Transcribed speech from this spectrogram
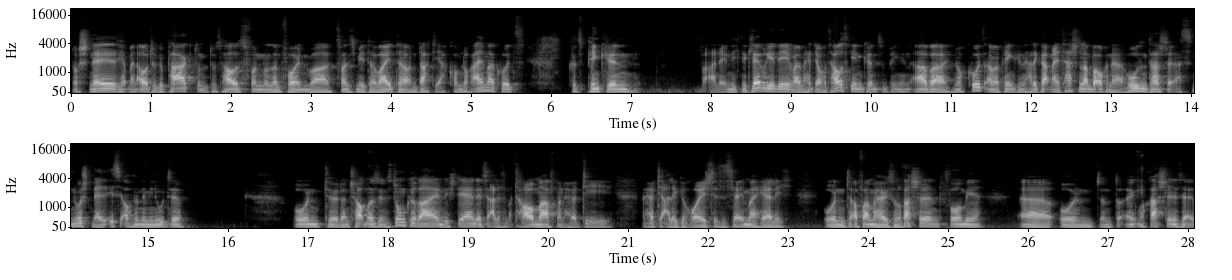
noch schnell, ich habe mein Auto geparkt und das Haus von unseren Freunden war 20 Meter weiter und dachte, ja komm doch einmal kurz, kurz pinkeln. War eine, nicht eine clevere Idee, weil man hätte ja auch ins Haus gehen können zum Pinkeln, aber noch kurz einmal pinkeln, hatte gerade meine Taschenlampe auch in der Hosentasche, das ist nur schnell, ist ja auch nur eine Minute. Und äh, dann schaut man so ins Dunkel rein, die Sterne, ist ja alles immer traumhaft, man hört die, man hört ja alle Geräusche, es ist ja immer herrlich. Und auf einmal höre ich so ein Rascheln vor mir äh, und, und irgendwann rascheln ist ja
